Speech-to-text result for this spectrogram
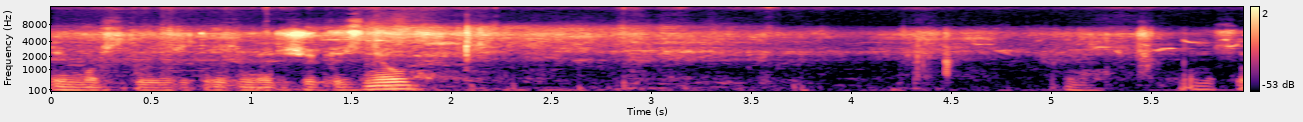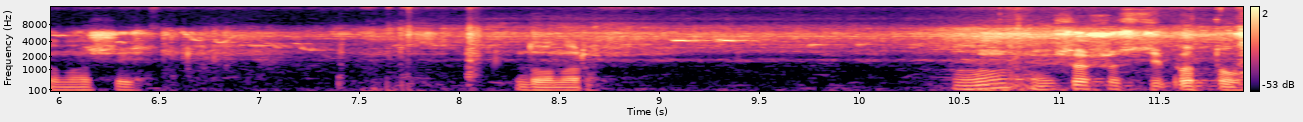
І можете розмірчик зняв. О, Це наш донор. Ну, і все щось типу того.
